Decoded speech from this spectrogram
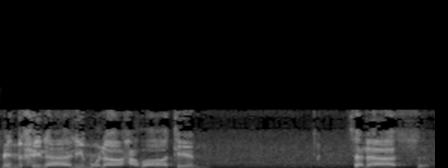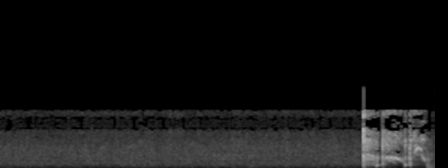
من خلال ملاحظات ثلاث.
